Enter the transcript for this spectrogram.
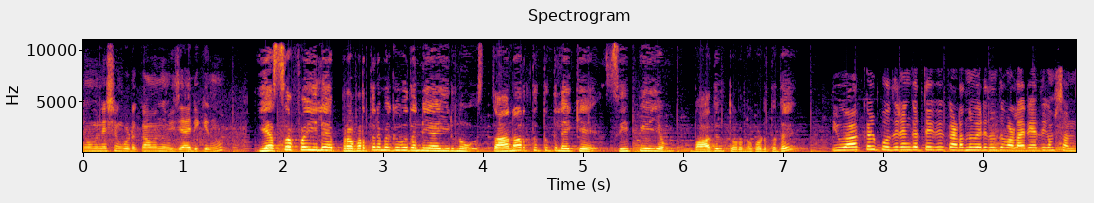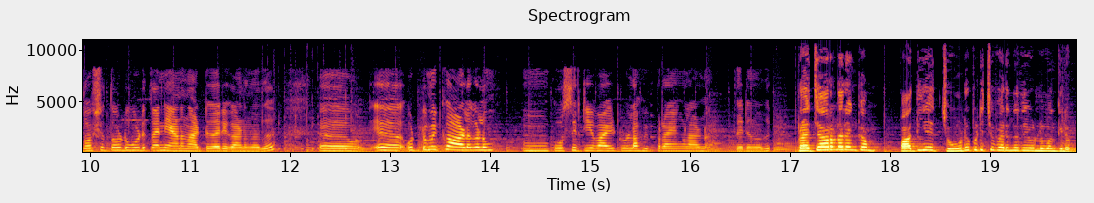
നോമിനേഷൻ കൊടുക്കാമെന്ന് വിചാരിക്കുന്നു. എസ് എഫ് ഐയിലെ പ്രവർത്തന മികവ് തന്നെയായിരുന്നു സ്ഥാനാർത്ഥിത്വത്തിലേക്ക് സി പി ഐ എം വാതിൽ തുറന്നു കൊടുത്തത്. യുവാക്കൾ പൊതുരംഗത്തേക്ക് കടന്നു വരുന്നത് വളരെയധികം സന്തോഷത്തോടു കൂടി തന്നെയാണ് നാട്ടുകാർ കാണുന്നത്. ഒട്ടുമിക്ക ആളുകളും പോസിറ്റീവായിട്ടുള്ള അഭിപ്രായങ്ങളാണ് തരുന്നത്. പ്രചാരണ രംഗം പതിയെ ചൂടുപിടിച്ചു വരുന്നതേ ഉള്ളൂവെങ്കിലും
